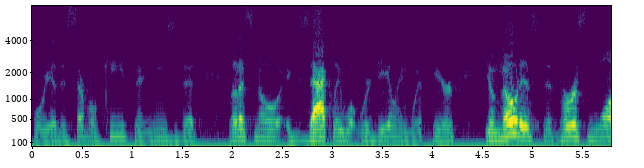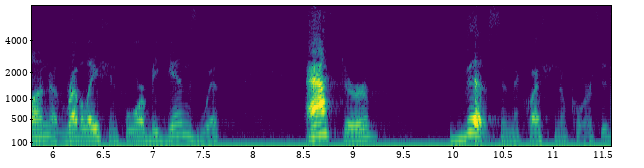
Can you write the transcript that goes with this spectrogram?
for you. There's several key things that let us know exactly what we're dealing with here. You'll notice that verse 1 of Revelation 4 begins with, after this. And the question, of course, is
